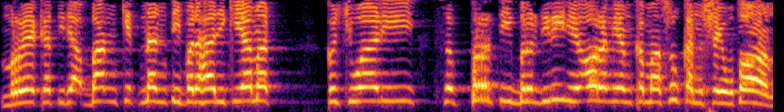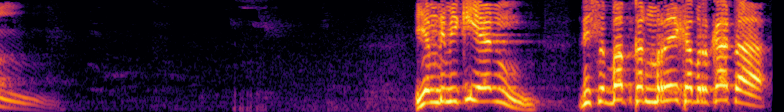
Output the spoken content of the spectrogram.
mereka tidak bangkit nanti pada hari kiamat. Kecuali seperti berdirinya orang yang kemasukan syaitan. Yang demikian disebabkan mereka berkata,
